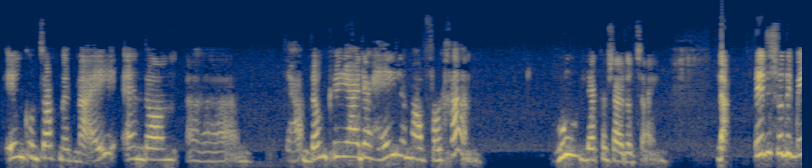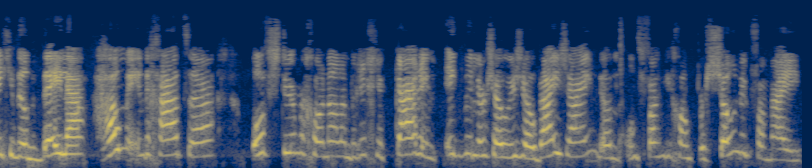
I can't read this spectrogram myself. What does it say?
in contact met mij en dan, uh, ja, dan kun jij er helemaal voor gaan. Hoe lekker zou dat zijn? dit is wat ik met je wilde delen. Hou me in de gaten. Of stuur me gewoon al een berichtje. Karin, ik wil er sowieso bij zijn. Dan ontvang je gewoon persoonlijk van mij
